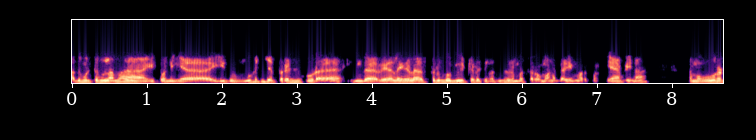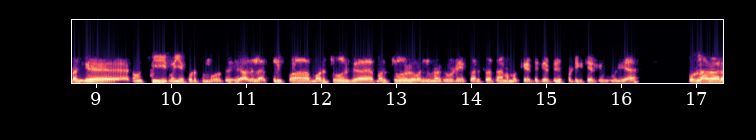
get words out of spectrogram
அது மட்டும் இல்லாம இப்போ நீங்க இது முடிஞ்ச பிறகு கூட இந்த வேலைகளை திரும்ப மீட்டெடுக்கிறது வந்து ரொம்ப சிரமமான காரியமா இருக்கும். ஏன் அப்படின்னா நம்ம ஊரடங்கு நோக்கி மையப்படுத்தும் போது அதுல குறிப்பா மருத்துவ மருத்துவ வல்லுநர்களுடைய கருத்தை தான் நம்ம கேட்டு கேட்டு படிக்கிட்டே இருக்க முடிய பொருளாதார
